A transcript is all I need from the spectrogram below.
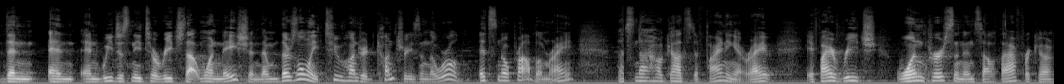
then and and we just need to reach that one nation, then there's only 200 countries in the world. It's no problem, right? That's not how God's defining it, right? If I reach one person in South Africa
